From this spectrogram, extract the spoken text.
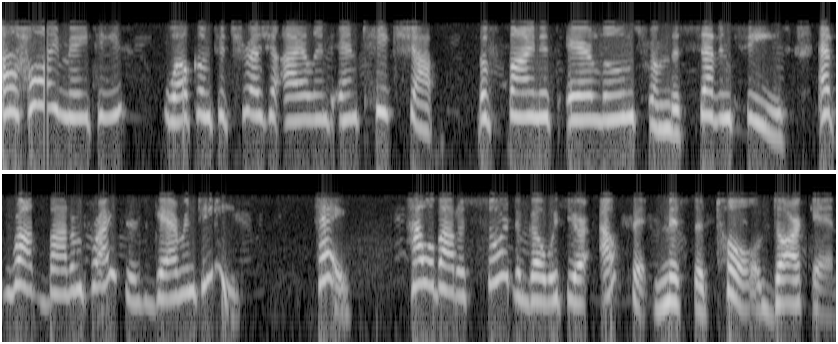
Ahoy, mateys! Welcome to Treasure Island Antique Shop, the finest heirlooms from the seven seas at rock bottom prices guaranteed. Hey, how about a sword to go with your outfit, Mr. Tall, Dark, and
